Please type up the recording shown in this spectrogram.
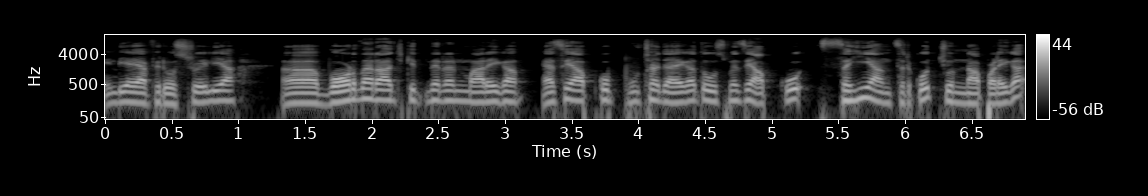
इंडिया या फिर ऑस्ट्रेलिया वार्नर आज कितने रन मारेगा? ऐसे आपको पूछा जाएगा तो उसमें से आपको सही आंसर को चुनना पड़ेगा।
